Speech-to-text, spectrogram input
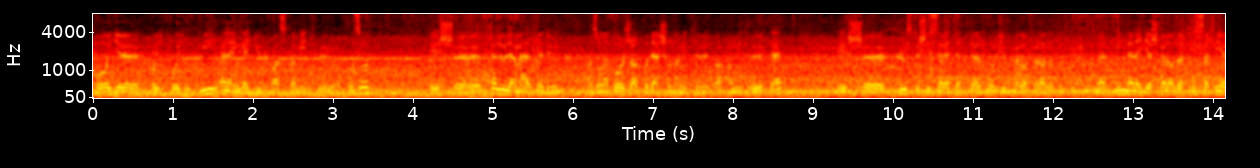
hogy, hogy, hogy mi elengedjük azt, amit ő okozott, és felülemelkedünk azon a torzsalkodáson, amit ő, amit ő tett, és Krisztusi szeretettel oldjuk meg a feladatot. Mert minden egyes feladat visszatér,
